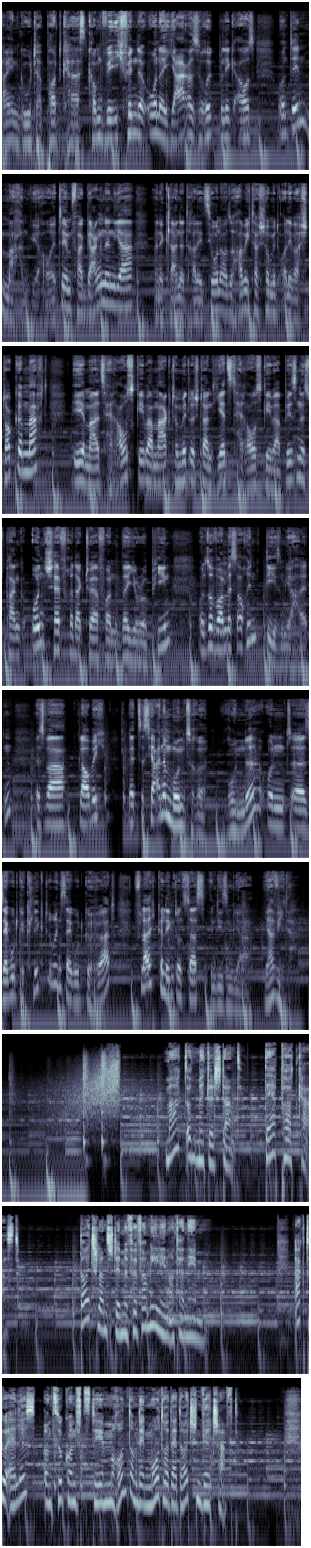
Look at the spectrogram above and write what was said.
Kein guter Podcast kommt, wie ich finde, ohne Jahresrückblick aus und den machen wir heute. Im vergangenen Jahr, eine kleine Tradition, also habe ich das schon mit Oliver Stock gemacht, ehemals Herausgeber Markt und Mittelstand, jetzt Herausgeber Business Punk und Chefredakteur von The European und so wollen wir es auch in diesem Jahr halten. Es war, glaube ich, letztes Jahr eine muntere Runde und äh, sehr gut geklickt übrigens, sehr gut gehört. Vielleicht gelingt uns das in diesem Jahr ja wieder. Markt und Mittelstand, der Podcast. Deutschlands Stimme für Familienunternehmen. Aktuelles und Zukunftsthemen rund um den Motor der deutschen Wirtschaft.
